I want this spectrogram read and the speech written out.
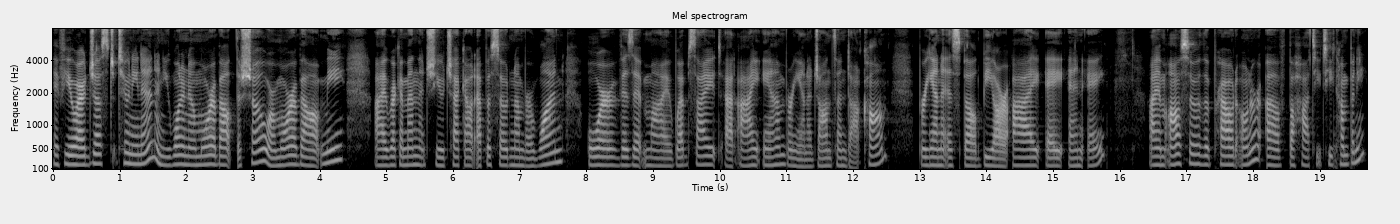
If you are just tuning in and you want to know more about the show or more about me, I recommend that you check out episode number one or visit my website at iambrianajohnson.com. Briana is spelled B R I A N A. I am also the proud owner of Bahati Tea Company,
